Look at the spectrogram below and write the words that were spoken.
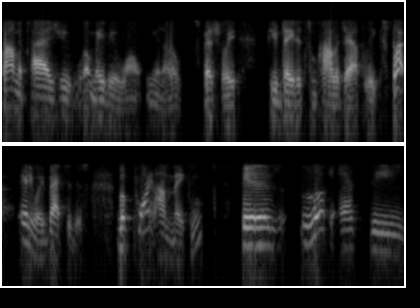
traumatize you. Well, maybe it won't, you know, especially if you dated some college athletes. But anyway, back to this. The point I'm making is look at the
